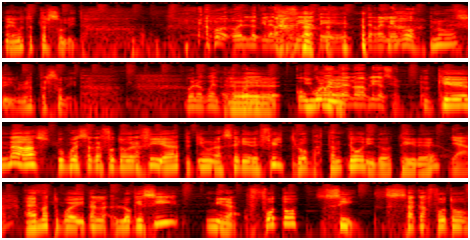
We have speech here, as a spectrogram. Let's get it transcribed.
me gusta estar solita. ¿O, o es lo que la sociedad te, te relegó? No, sí, pero estar solita. Bueno, cuéntame, ¿cuál- Eh, ¿cómo, cómo bueno, es esta nueva aplicación? Que nada, tú puedes sacar fotografías, te tiene una serie de filtros bastante bonitos, te diré. Ya. Además, tú puedes editarla. Lo que sí, mira, fotos, sí, saca fotos.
